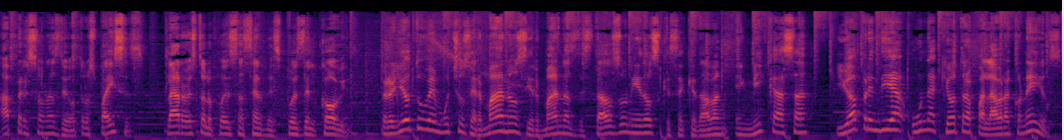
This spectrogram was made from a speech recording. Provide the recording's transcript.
a personas de otros países. Claro, esto lo puedes hacer después del COVID. Pero yo tuve muchos hermanos y hermanas de Estados Unidos que se quedaban en mi casa y yo aprendía una que otra palabra con ellos.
